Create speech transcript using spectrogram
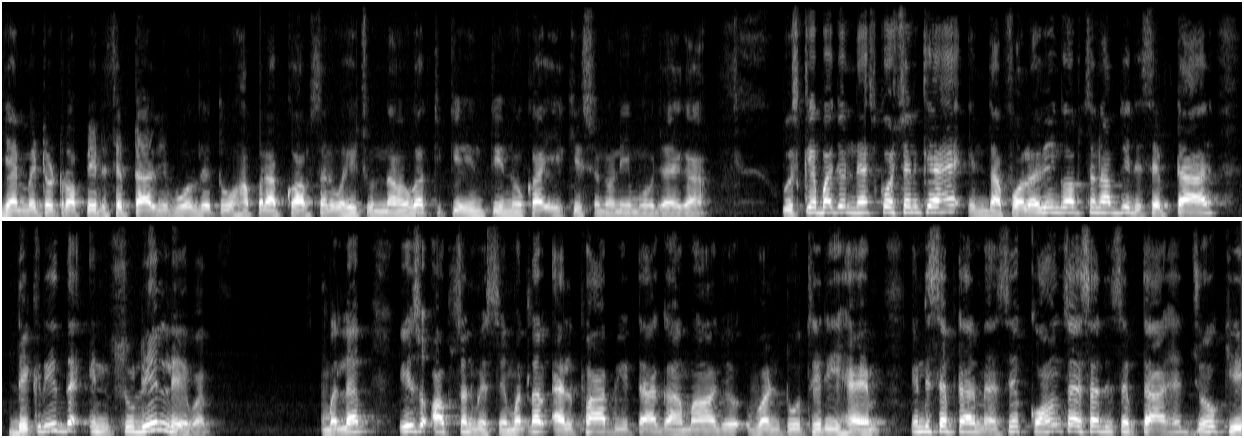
या मेट्रोट्रॉपिक रिसेप्टर भी बोल दे तो वहाँ पर आपको ऑप्शन वही चुनना होगा क्योंकि इन तीनों का एक ही सिनोनिम हो जाएगा उसके बाद जो नेक्स्ट क्वेश्चन क्या है in the following option of the receptor decrease the insulin level मतलब इस ऑप्शन में से मतलब अल्फा बीटा गामा जो वन टू थ्री है इन रिसेप्टर में से कौन सा ऐसा रिसेप्टर है जो कि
